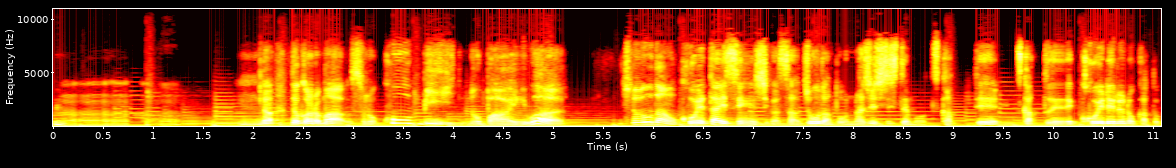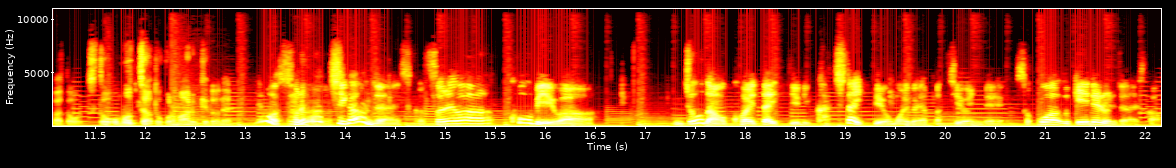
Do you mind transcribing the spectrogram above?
うんうんうんうんうんだだからまあそのコービーの場合はジョーダンを超えたい選手がさジョーダンと同じシステムを使って使って超えれるのかとかとちょっと思っちゃうところもあるけどね。でもそれは違うんじゃないですか。それは、コービーは、ジョーダンを超えたいっていうより勝ちたいっていう思いがやっぱ強いんで、そこは受け入れるんじゃないですか。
